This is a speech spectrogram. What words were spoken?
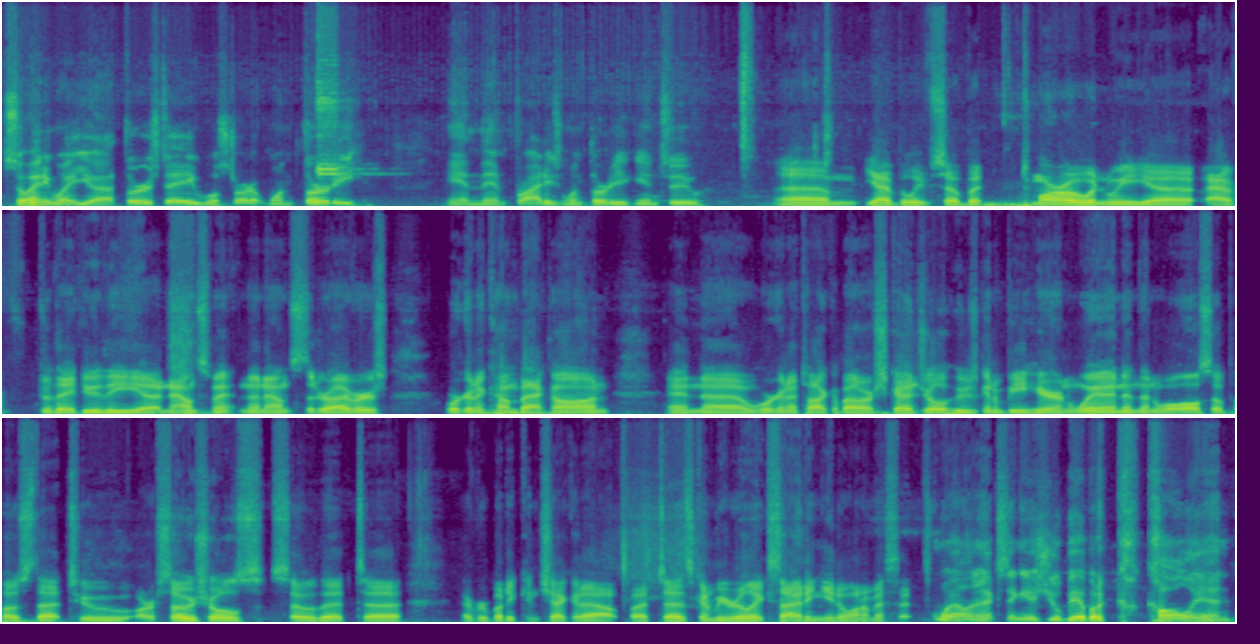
So anyway, uh, Thursday we'll start at 1.30, and then Friday's 1.30 again too. Um, yeah, I believe so. But tomorrow, when we uh, after they do the uh, announcement and announce the drivers, we're going to come back on and uh, we're going to talk about our schedule, who's going to be here and when, and then we'll also post that to our socials so that uh, everybody can check it out. But uh, it's going to be really exciting. You don't want to miss it. Well, the next thing is you'll be able to c- call in.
